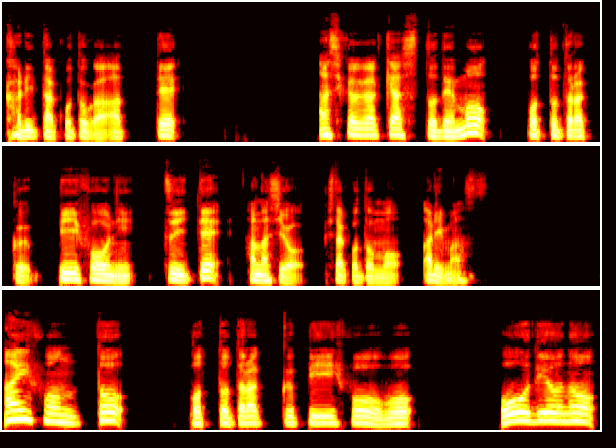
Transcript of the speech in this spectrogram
借りたことがあって、足利キャストでも、ポッドトラック P4 について話をしたこともあります。iPhone とポッドトラック P4 をオーディオの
